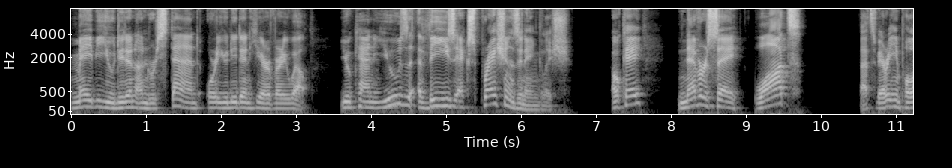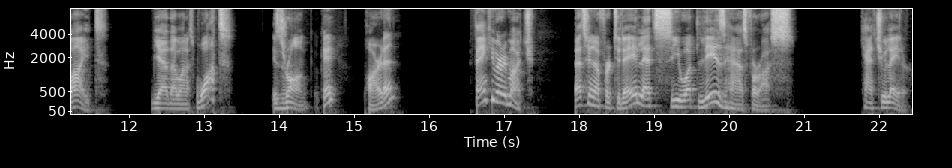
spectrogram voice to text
maybe you didn't understand or you didn't hear very well. You can use these expressions in English. Okay? Never say, What? That's very impolite. Yeah, that one is what is wrong. Okay? Pardon? Thank you very much. That's enough for today. Let's see what Liz has for us. Catch you later.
